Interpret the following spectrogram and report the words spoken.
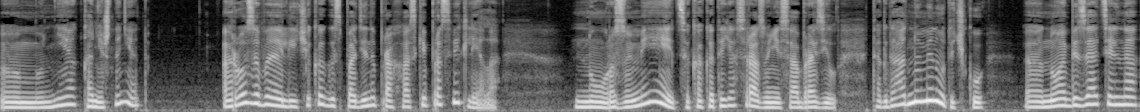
Мне, конечно, нет. Розовое личико господина Прохаски просветлело. «Ну, разумеется, как это я сразу не сообразил. Тогда одну минуточку. Э, но обязательно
